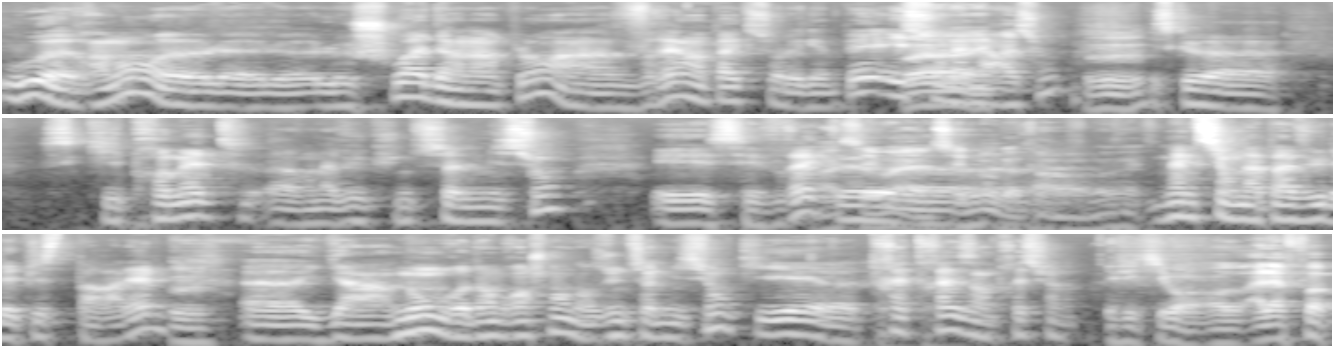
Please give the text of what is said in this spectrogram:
où euh, vraiment euh, le, le- le choix d'un implant a un vrai impact sur le gameplay et Ouais, sur la narration. Mm. Puisque euh, ce qu'ils promettent, on n'a vu qu'une seule mission, et c'est vrai Ouais, que ouais, euh, long, enfin, même si on n'a pas vu les pistes parallèles, Mm. euh, il y a un nombre d'embranchements dans une seule mission qui est euh, très très impressionnant. Effectivement, à la fois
